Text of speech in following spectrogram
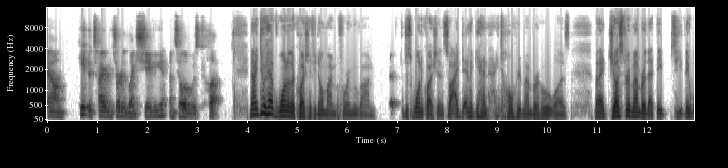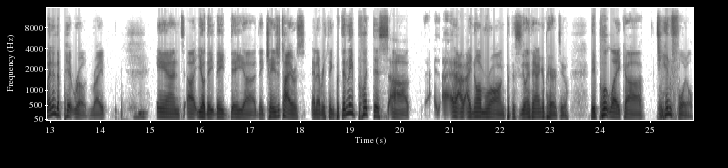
down, hit the tire, and started like shaving it until it was cut. Now I do have one other question, if you don't mind, before we move on. Just one question. So I and again I don't remember who it was, but I just remember that they he, they went into pit road right, Mhm. and uh, you know they they they uh, they changed the tires and everything, but then they put this. Uh, I, I, I know I'm wrong, but this is the only thing I compare it to. They put like uh, tin foil,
